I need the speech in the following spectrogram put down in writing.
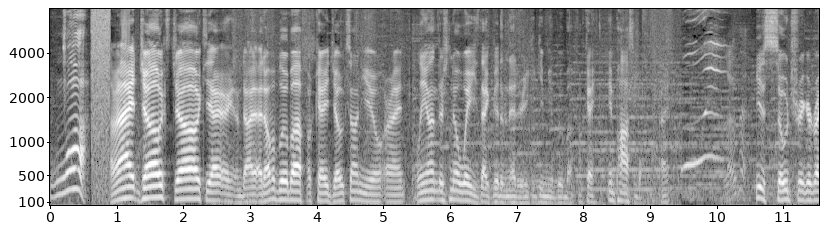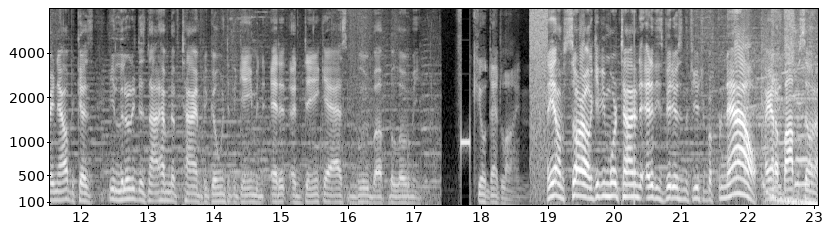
Mwah! All right, jokes, jokes. Yeah, I don't have a blue buff. Okay, jokes on you. All right. Leon, there's no way he's that good of an editor. He could give me a blue buff. Okay, impossible. All right. He is so triggered right now because he literally does not have enough time to go into the game and edit a dank ass blue buff below me. F your deadline. Leon, I'm sorry. I'll give you more time to edit these videos in the future, but for now, I got a bop persona.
